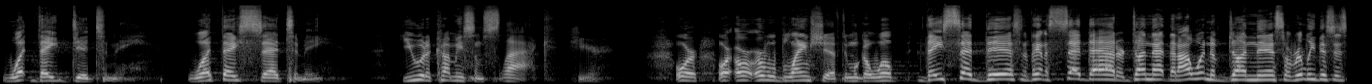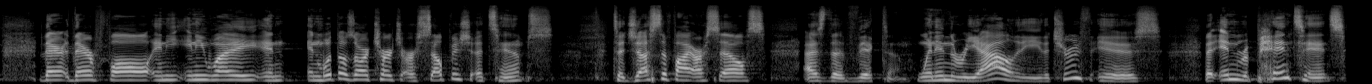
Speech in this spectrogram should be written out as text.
what they did to me, what they said to me, you would have cut me some slack here or, or, or, or we'll blame shift and we'll go, well, they said this, and if they hadn't said that or done that, then I wouldn't have done this, or really this is their, their fault any, anyway. And, and what those are, church, are selfish attempts to justify ourselves as the victim. When in the reality, the truth is that in repentance,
